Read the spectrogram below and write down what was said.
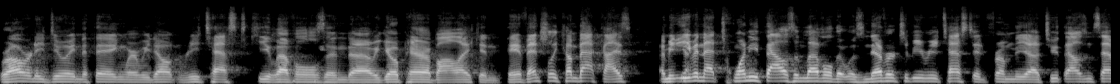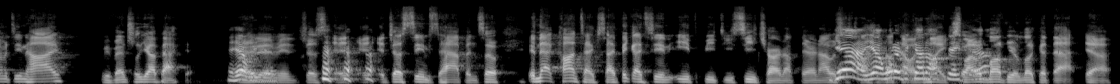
we're already doing the thing where we don't retest key levels and uh, we go parabolic, and they eventually come back, guys. I mean, yeah. even that 20,000 level that was never to be retested from the uh, 2017 high, we eventually got back there. Yeah, right? I mean, it just it, it, it, just seems to happen. So in that context, I think I see an ETH BTC chart up there, and I was yeah, yeah, I wanted to kind of update So. I would love your look at that. Yeah,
